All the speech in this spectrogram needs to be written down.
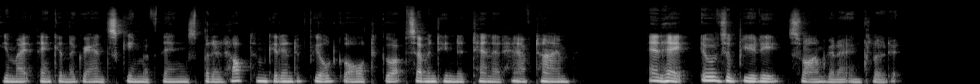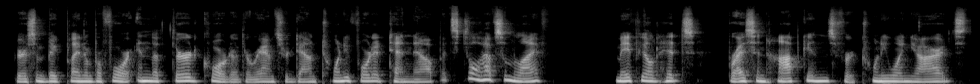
you might think in the grand scheme of things, but it helped them get into field goal to go up 17 to 10 at halftime. And hey, it was a beauty, so I'm going to include it. Fearsome big play number four, in the third quarter, the Rams are down 24 to 10 now, but still have some life. Mayfield hits Brycen Hopkins for 21 yards,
